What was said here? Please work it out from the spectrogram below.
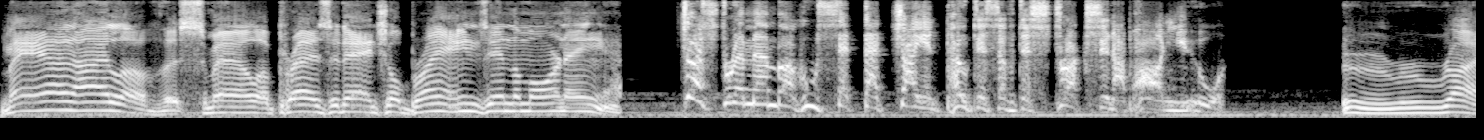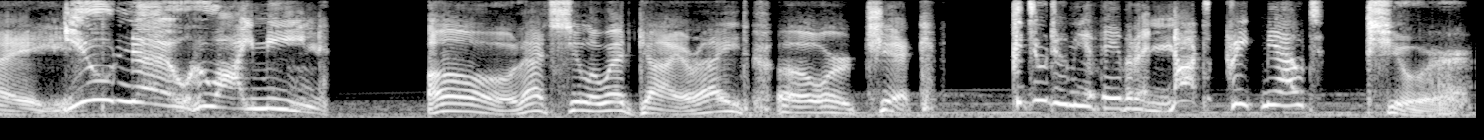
Man, I love the smell of presidential brains in the morning. Just remember who set that giant potus of destruction upon you! Right. You know who I mean! Oh, that silhouette guy, right? Uh, or chick. Could you do me a favor and not creep me out? Sure.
